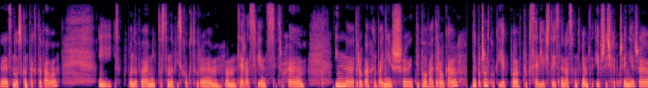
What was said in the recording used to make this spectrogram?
e, ze mną skontaktowała i zaproponowała mi to stanowisko, które mam teraz, więc trochę inna droga chyba niż typowa droga. Na początku, jak byłam w Brukseli, jak się tutaj znalazłam, to miałam takie przeświadczenie, że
